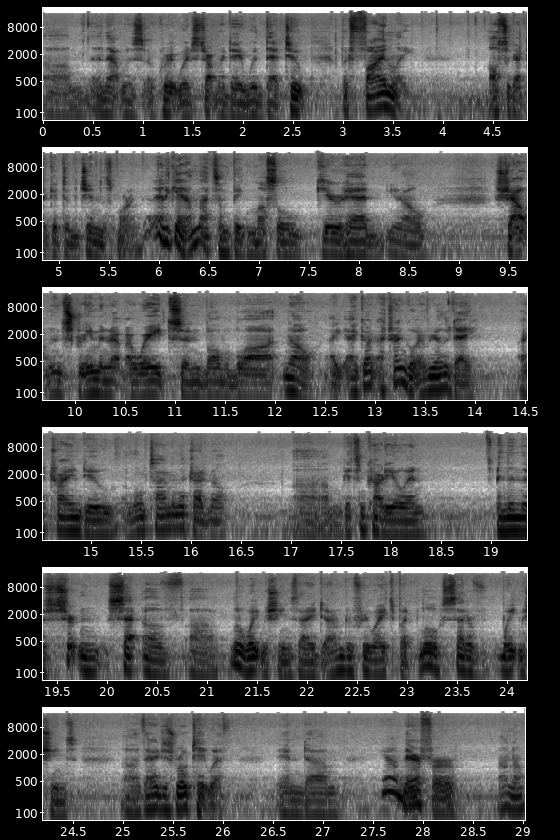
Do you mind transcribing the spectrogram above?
Um, and that was a great way to start my day with that too. But finally, also got to get to the gym this morning. And again, I'm not some big muscle gearhead, you know, shouting and screaming at my weights and blah blah blah. No, I, I. I try and go every other day. I try and do a little time on the treadmill, um, get some cardio in, and then there's a certain set of uh, little weight machines that I, I, don't do free weights, but little set of weight machines uh, that I just rotate with. And, um, yeah, I'm there for, I don't know,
